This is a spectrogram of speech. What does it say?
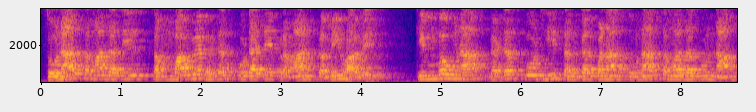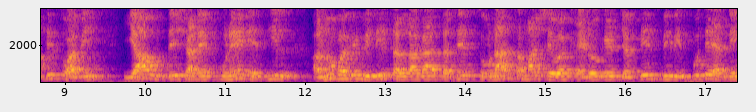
सोनार समाजातील संभाव्य घटस्फोटाचे प्रमाण कमी व्हावे. किंबहुना घटस्फोट ही संकल्पना सोनार समाजातून नामशेष व्हावी या उद्देशाने पुणे येथील अनुभवी विधी सल्लागार तसेच सोनार समाजसेवक ॲडव्होकेट जगदीश बी. विस्पुते यांनी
